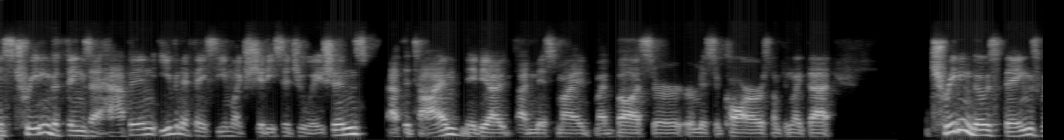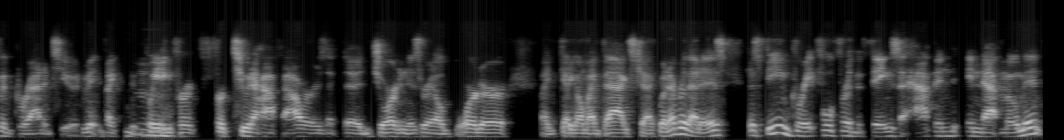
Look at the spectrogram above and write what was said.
it's treating the things that happen, even if they seem like shitty situations at the time. Maybe I, I missed my my bus or or missed a car or something like that. Treating those things with gratitude, like mm. waiting for for two and a half hours at the Jordan Israel border, like getting all my bags checked, whatever that is, just being grateful for the things that happened in that moment,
